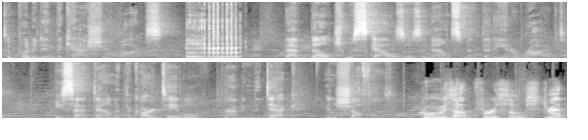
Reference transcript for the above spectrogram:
to put it in the cashew box. That belch was Scalzo's announcement that he had arrived. He sat down at the card table, grabbing the deck, and shuffled. Who's up for some strip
